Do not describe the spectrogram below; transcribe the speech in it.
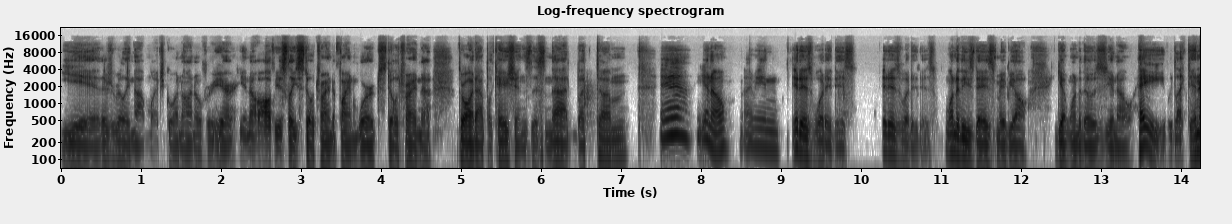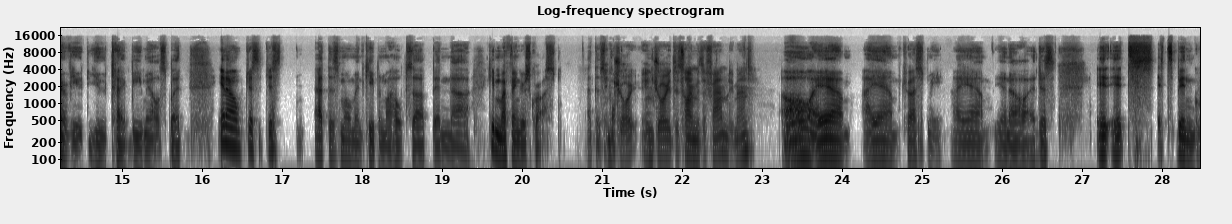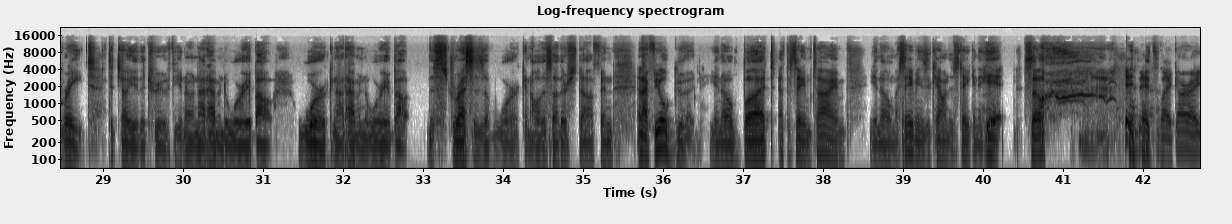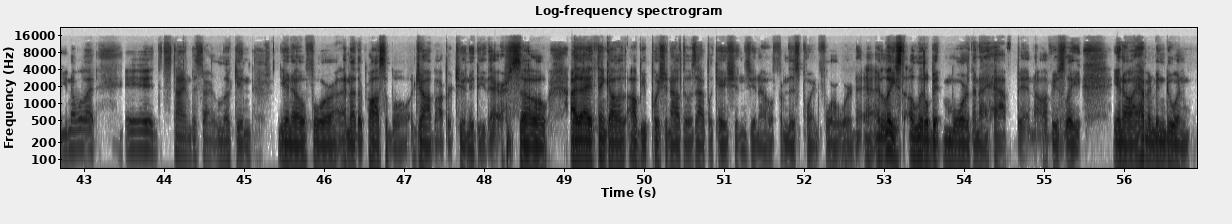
yeah, there's really not much going on over here. You know, obviously still trying to find work, still trying to throw out applications, this and that. But um, yeah, you know, I mean, it is what it is. It is what it is. One of these days, maybe I'll get one of those, you know, hey, we'd like to interview you type emails. But you know, just just at this moment, keeping my hopes up and uh, keeping my fingers crossed at this enjoy, point. Enjoy the time with the family, man. Oh, I am. I am. Trust me, I am. You know, I just it, it's it's been great to tell you the truth. You know, not having to worry about work, not having to worry about the stresses of work and all this other stuff and and I feel good you know but at the same time you know my savings account is taking a hit so it, it's like all right you know what? It's time to start looking you know for another possible job opportunity there. So I, I think I'll, I'll be pushing out those applications you know from this point forward at least a little bit more than I have been. Obviously you know I haven't been doing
